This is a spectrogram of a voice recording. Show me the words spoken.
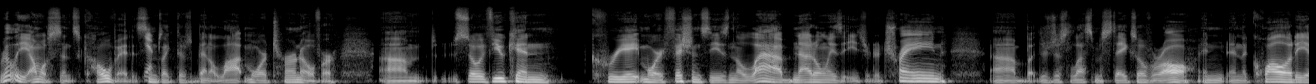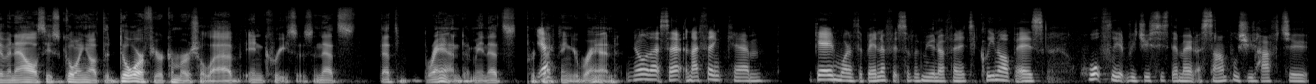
Really, almost since COVID, it seems like there's been a lot more turnover. Um, so if you can create more efficiencies in the lab, not only is it easier to train, uh, but there's just less mistakes overall, and and the quality of analyses going out the door if you're a commercial lab increases, and that's that's brand. I mean, that's protecting your brand. No, that's it. And I think, um, again, one of the benefits of immunoaffinity cleanup is hopefully it reduces the amount of samples you have to,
